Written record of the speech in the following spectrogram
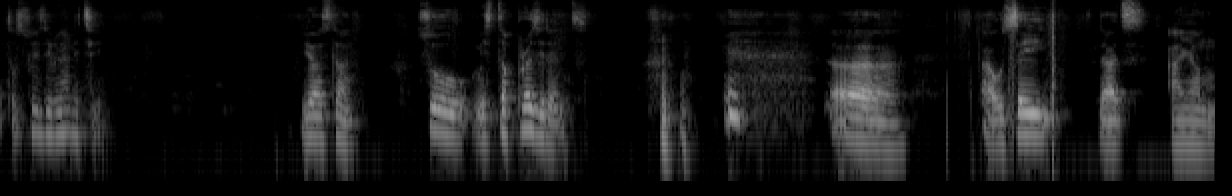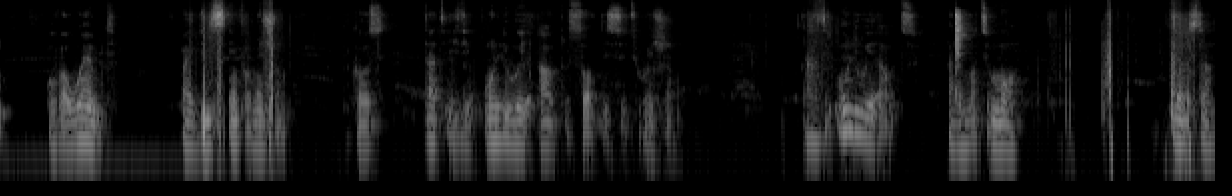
Let us face the reality. You understand? So, Mr. President, uh, I would say that I am overwhelmed by this information because that is the only way out to solve this situation. That's the only way out and nothing more. You understand?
